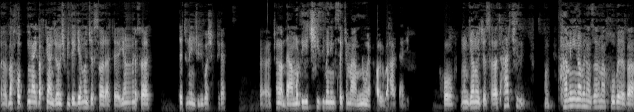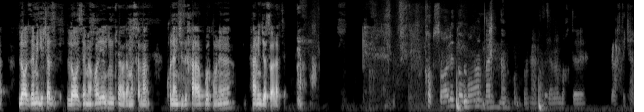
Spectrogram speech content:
و خب این وقتی انجامش میده یه نوع جسارته. یه نوع جسارت بتونه اینجوری باشه که می‌دونم، در مورد یه چیزی بنویسه که ممنوعه حالا به هر دلیل. خب اون یه نوع جسارت. هر چیزی. همه اینا به نظر من خوبه و لازمه یکی از لازمه های این که آدم مثلا کلا این چیزی خلق بکنه همین جسارته خب سوال دومم من هم کنم حرف می‌زنم بخاطر وقت کم.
